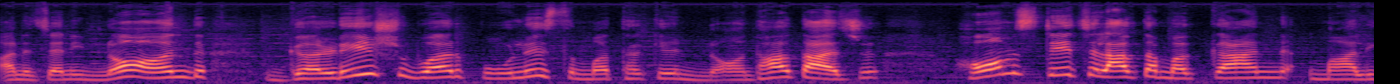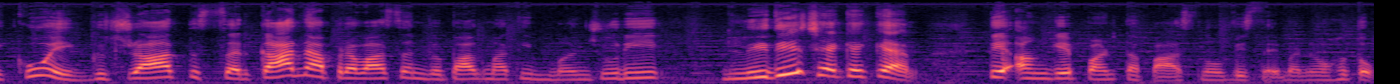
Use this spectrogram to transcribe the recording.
અને જેની નોંધ ગરડેશ્વર પોલીસ મથકે નોંધાવતા જ હોમ સ્ટે ચલાવતા મકાન માલિકોએ ગુજરાત સરકારના પ્રવાસન વિભાગમાંથી મંજૂરી લીધી છે કે કેમ તે અંગે પણ તપાસનો વિષય બન્યો હતો.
